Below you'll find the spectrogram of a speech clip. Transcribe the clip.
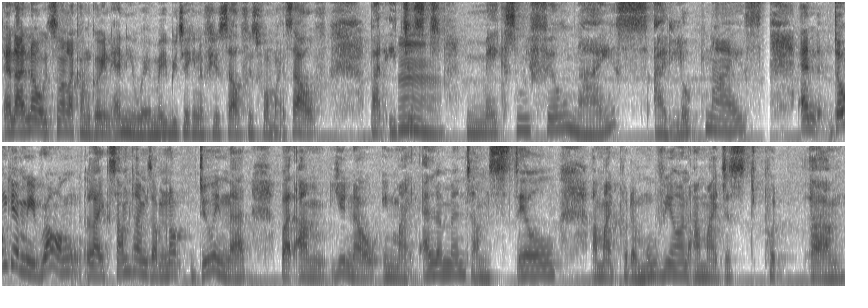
And I know it's not like I'm going anywhere, maybe taking a few selfies for myself, but it just makes me feel nice. I look nice. And don't get me wrong, like sometimes I'm not doing that, but I'm, you know, in my element, I'm still, I might put a movie on, I might just put, um,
